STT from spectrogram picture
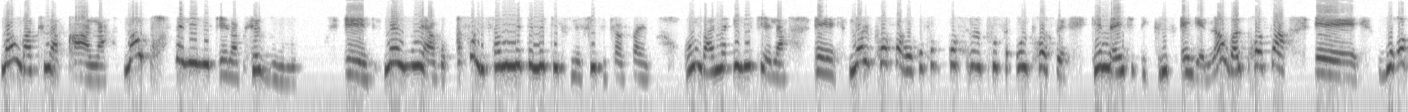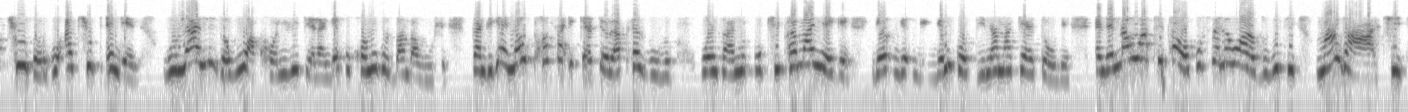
nawungathi uyaqala nawuphosela ilitshela phezulu eh nalibuyako afundisana i-mathematics ne-physical science ngombana ilitshela eh naliphosako kufanele uliphose uliphose nge-ninety degrees angle la ungaliphosa eh ku-obtuse or ku-acute angle kula lizokuwa khona ilitshela ngekho ukhona ukulibamba kuhle kanti-ke nawuphosa iketelo laphezulu wenzani ukhipha amanye-ke ngemgodini amaketo-ke and then nawakhipha woke usele wazi ukuthi mangakhi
